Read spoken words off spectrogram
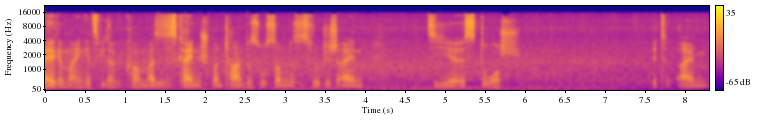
allgemein jetzt wiedergekommen? Also es ist kein Spontanbesuch, sondern es ist wirklich ein... Sie ist durch. Mit einem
